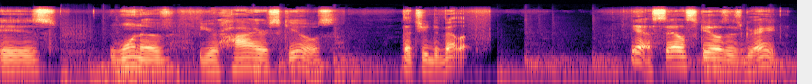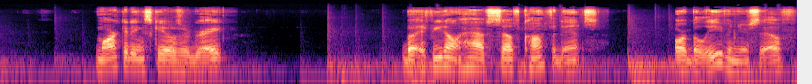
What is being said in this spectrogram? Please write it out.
is one of your higher skills that you develop. Yeah, sales skills is great. Marketing skills are great. But if you don't have self confidence or believe in yourself,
